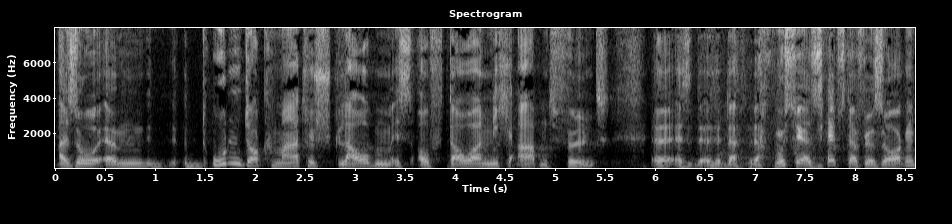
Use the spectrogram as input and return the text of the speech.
Also ähm, undogmatisch glauben ist auf Dauer nicht abendfüllend es, äh, da, da musst du ja selbst dafür sorgen,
